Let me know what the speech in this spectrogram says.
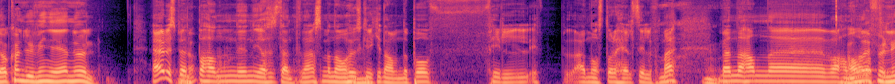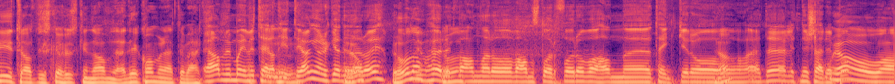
Da kan du vinne 1-0. Jeg er veldig spent på han nye assistenten her, som jeg nå husker ikke navnet på. Phil Nei, Nå står det helt stille for meg. Men han eh, hva han, Han er for ny til at vi skal huske navnet. Det kommer etter hvert. Ja, men Vi må invitere han hit i gang, er du ikke enig der, Roy? Jo da, Vi må høre litt hva han er, og hva han står for, og hva han eh, tenker. og ja. Det er jeg litt nysgjerrig på. Ja, og hva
